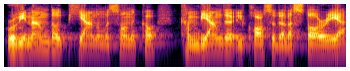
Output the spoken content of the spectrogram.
rovinando il piano massonico, cambiando il corso della storia,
